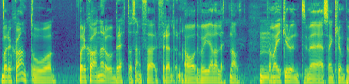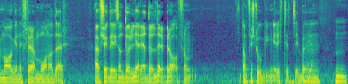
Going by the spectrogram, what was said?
Var det skönt och var det skönare att berätta sen för föräldrarna? Ja, det var ju jävla lättnad. Mm. För man gick runt med alltså, en klump i magen i flera månader. Jag försökte liksom dölja det, jag döljde det bra för de, de förstod ju inget riktigt i början. Mm. Mm.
